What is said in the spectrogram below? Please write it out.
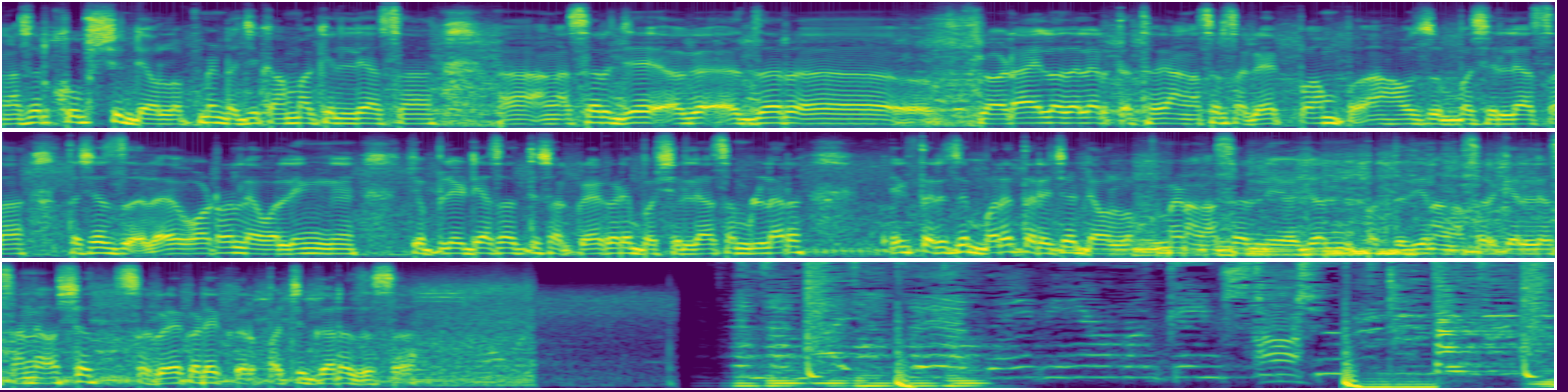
हांगासर खुबशीं डेवलॉपमेंटाची कामां केल्लीं आसा हांगासर जे जर फ्लड आयलो जाल्यार थंय हांगासर सगळ्याक पंप हावज बशिल्ले आसा तशेंच वॉटर लेवलिंग ज्यो प्लेटी आसा त्यो सगळे कडेन बशिल्ले आसा म्हणल्यार एक तरेचे बरे तरेचे डेवलपमेंट हांगासर नियोजन पद्दतीन हांगासर केल्लें आसा आनी अशेंच सगळे कडेन करपाची गरज आसा Uh.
